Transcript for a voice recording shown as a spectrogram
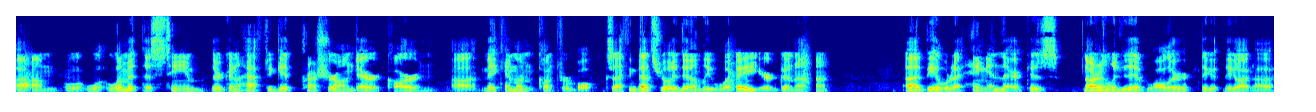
um, limit this team, they're gonna have to get pressure on Derek Carr and uh, make him uncomfortable because I think that's really the only way you're gonna uh, be able to hang in there. Because not only do they have Waller, they they got uh,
